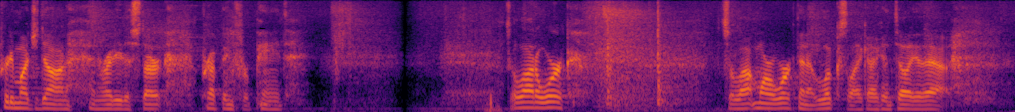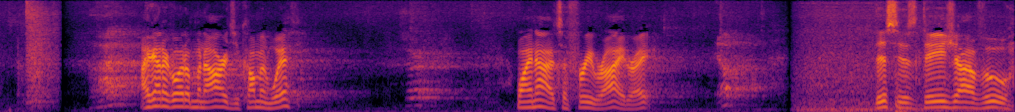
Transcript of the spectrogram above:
pretty much done and ready to start prepping for paint. It's a lot of work. It's a lot more work than it looks like, I can tell you that. I gotta go to Menards. You coming with? Sure. Why not? It's a free ride, right? This is deja vu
